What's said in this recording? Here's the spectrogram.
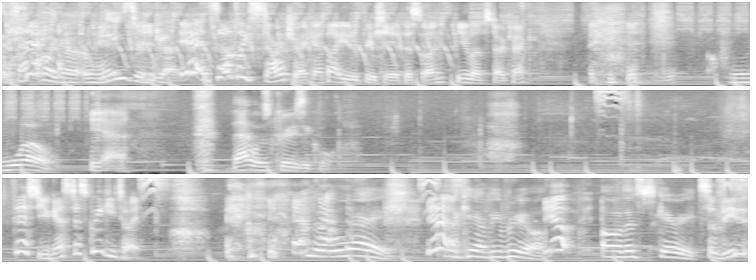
It sounds like a laser gun. Yeah, it sounds like Star Trek. I thought you'd appreciate this one. You love Star Trek. Whoa, Yeah. That was crazy cool. This, you guessed a squeaky toy. No way. Yeah. That can't be real. Yep. Oh, that's scary. So these,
